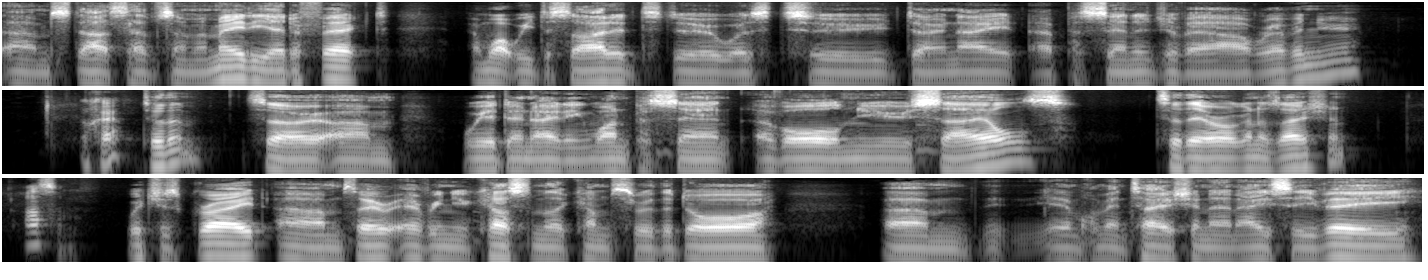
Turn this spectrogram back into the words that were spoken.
um, starts to have some immediate effect. And what we decided to do was to donate a percentage of our revenue Okay. to them. So um, we're donating 1% of all new sales to their organization, Awesome. which is great. Um, so every new customer that comes through the door, um, implementation and ACV,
